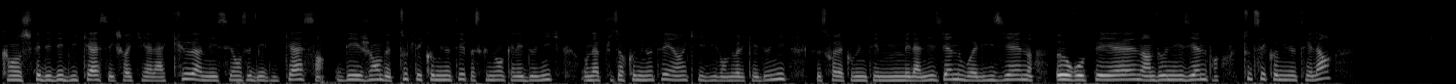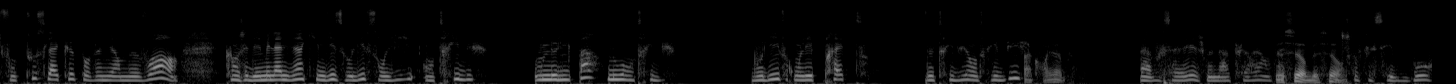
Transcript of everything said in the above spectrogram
Quand je fais des dédicaces et que je vois qu'il y a la queue à mes séances de dédicaces, des gens de toutes les communautés, parce que nous, en Calédonie, on a plusieurs communautés hein, qui vivent en Nouvelle-Calédonie, que ce soit la communauté mélanésienne, wallisienne, européenne, indonésienne, enfin, toutes ces communautés-là, font tous la queue pour venir me voir. Quand j'ai des Mélanésiens qui me disent vos livres sont lus en tribu. On ne lit pas, nous, en tribu. Vos livres, on les prête de tribu en tribu. Incroyable. Bah, vous savez, je me mets à pleurer en fait. Bien sûr, bien sûr. Je trouve que c'est beau.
